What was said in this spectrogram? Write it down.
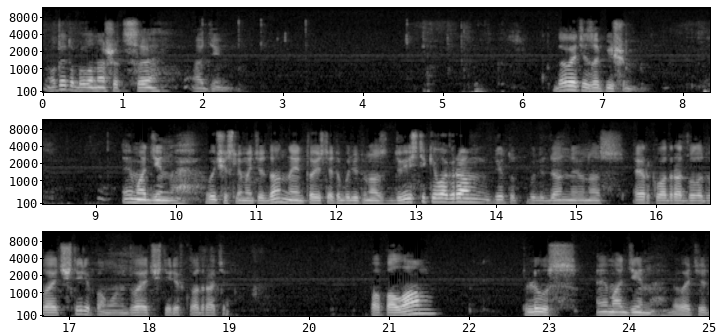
Вот это было наше С1. Давайте запишем. М1 вычислим эти данные. То есть это будет у нас 200 килограмм. Где тут были данные у нас? R квадрат было 2,4, по-моему. 2,4 в квадрате пополам плюс m1. Давайте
